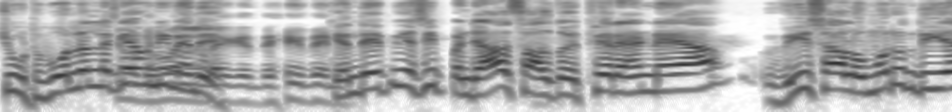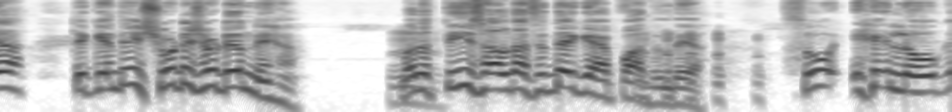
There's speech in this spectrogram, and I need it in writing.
ਝੂਠ ਬੋਲਣ ਲੱਗਿਆ ਵੀ ਨਹੀਂ ਲੱਗੇ ਨੇ। ਕਹਿੰਦੇ ਵੀ ਅਸੀਂ 50 ਸਾਲ ਤੋਂ ਇੱਥੇ ਰਹਿੰਦੇ ਆ 20 ਸਾਲ ਉਮਰ ਹੁੰਦੀ ਆ ਤੇ ਕਹਿੰਦੇ ਛੋਟੇ ਛੋਟੇ ਹੁੰਦੇ ਹਾਂ। ਮਤਲਬ 30 ਸਾਲ ਦਾ ਸਿੱਧੇ ਗੈਪ ਪਾ ਦਿੰਦੇ ਆ। ਸੋ ਇਹ ਲੋਕ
